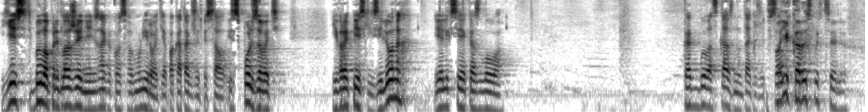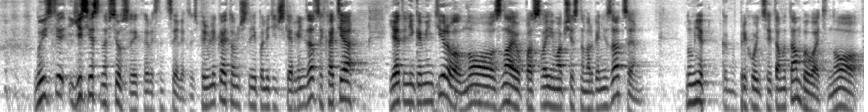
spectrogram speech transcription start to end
Есть, было предложение, я не знаю, как его сформулировать, я пока так записал, использовать европейских зеленых и Алексея Козлова. Как было сказано, так и В своих корыстных целях. Ну, есте- естественно, все в своих корыстных целях. То есть привлекать в том числе и политические организации. Хотя я это не комментировал, но знаю по своим общественным организациям, ну, мне как бы приходится и там, и там бывать, но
